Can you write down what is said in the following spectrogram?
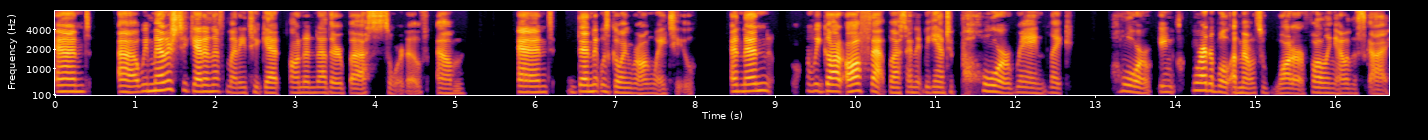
And uh, we managed to get enough money to get on another bus, sort of. Um, and then it was going wrong way too. And then we got off that bus and it began to pour rain, like pour incredible amounts of water falling out of the sky.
